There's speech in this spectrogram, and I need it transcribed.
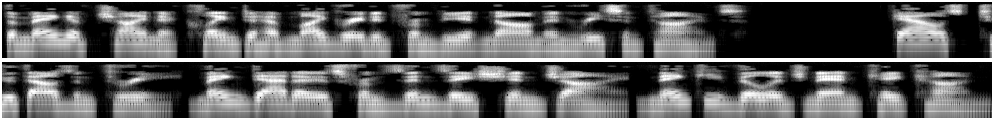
The Mang of China claim to have migrated from Vietnam in recent times. Gao's 2003, Mang data is from Xinzai Xin Jai, Nanki Village Nan Ke Kun,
